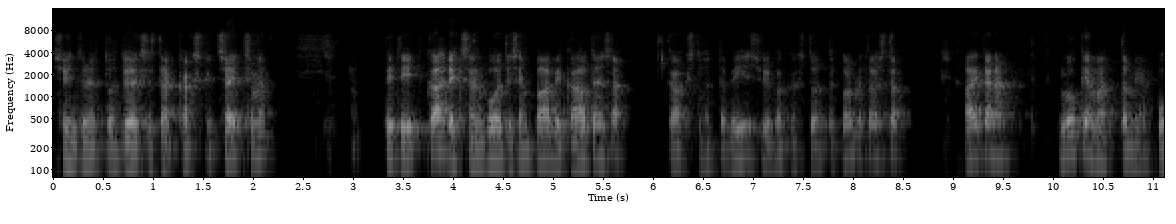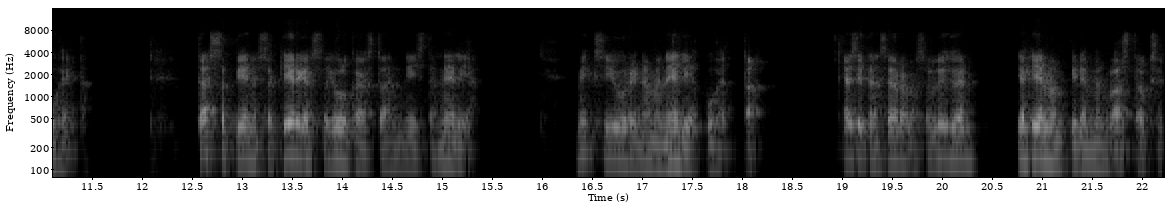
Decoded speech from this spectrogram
syntynyt 1927, piti kahdeksanvuotisen paavikautensa 2005-2013 aikana lukemattomia puheita. Tässä pienessä kirjassa julkaistaan niistä neljä. Miksi juuri nämä neljä puhetta? Esitän seuraavassa lyhyen ja hieman pidemmän vastauksen.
